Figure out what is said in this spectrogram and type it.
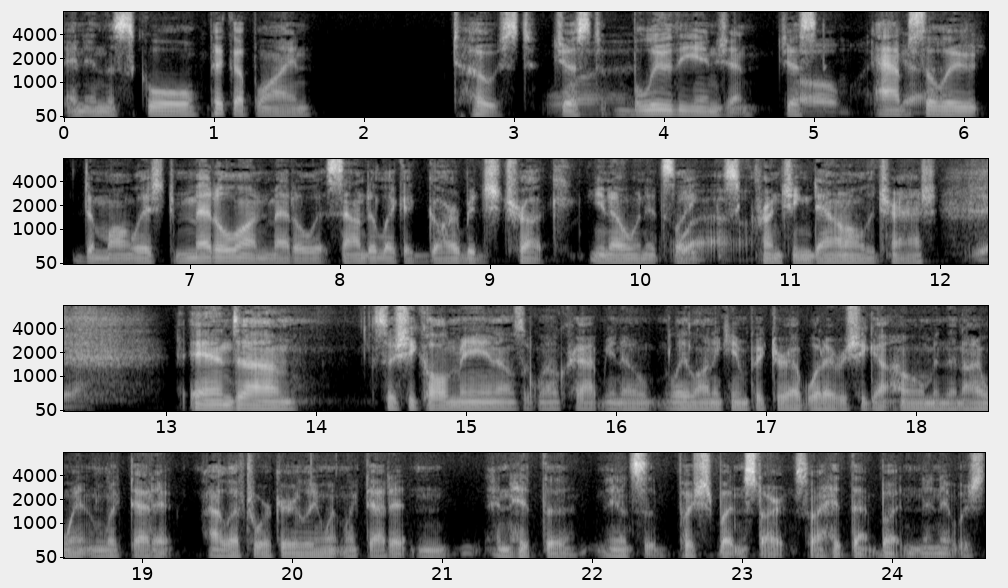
and in the school pickup line, toast just blew the engine, just Oh absolute demolished metal on metal. It sounded like a garbage truck, you know, when it's like Wow. crunching down all the trash. Yeah. And um, so she called me, and I was like, "Well, crap, you know." Leilani came and picked her up. Whatever. She got home, and then I went and looked at it. I left work early, and went and looked at it, and and hit the you know it's a push button start. So I hit that button, and it was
